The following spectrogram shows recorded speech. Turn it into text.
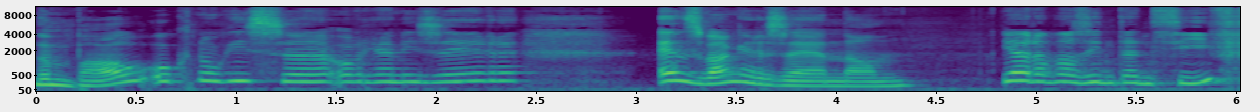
De bouw ook nog eens uh, organiseren. En zwanger zijn dan. Ja, dat was intensief.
